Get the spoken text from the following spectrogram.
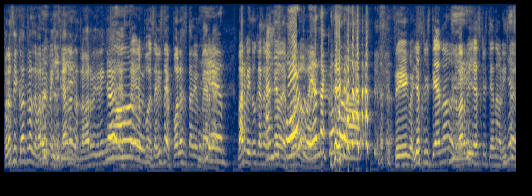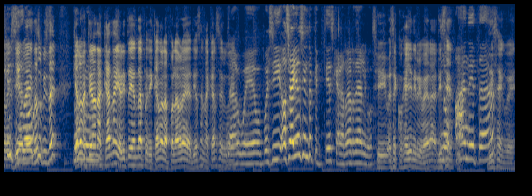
pros y contras de Barbie mexicana Sí. contra Barbie gringa. No, este, pues, se viste de polo, eso está bien verga. Barbie nunca se ha Anda vestido de sport, polo, güey, anda cómodo. Sí, güey, ya es cristiano. El. Barbie ya es cristiano ¿Ya ahorita, es güey. Sí, güey, ¿no supiste? Ya No, lo metieron a cana y ahorita ya anda predicando la palabra de Dios en la cárcel, güey. Ah, huevo, pues sí. O sea, yo siento que te tienes que agarrar de algo. Sí, güey, se coge a Jenny Rivera. Dicen, No, ah, neta. dicen, güey.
